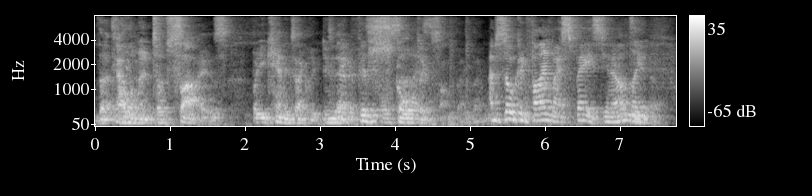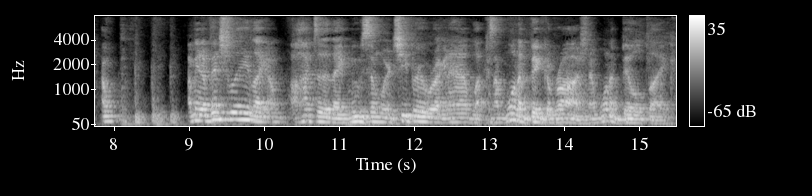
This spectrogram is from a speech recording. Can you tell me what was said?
the element of size. But you can't exactly do that if you're sculpting size. something. I'm so confined by space, you know. Like, Yeah. I, I mean, eventually, like, I'll, I'll have to like move somewhere cheaper where I can have like, because I want a big garage and I want to build like.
